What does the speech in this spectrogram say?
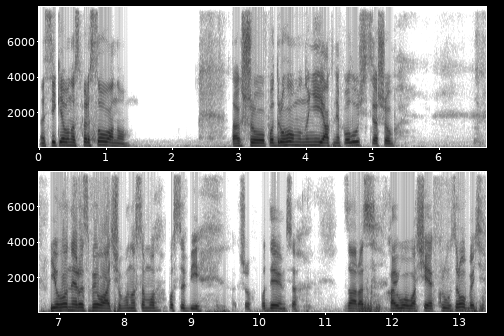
Настільки воно спресовано. Так що по-другому ну, ніяк не вийде, щоб його не розбивати, щоб воно само по собі. Так що подивимося. Зараз хай Вова ще круг зробить.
